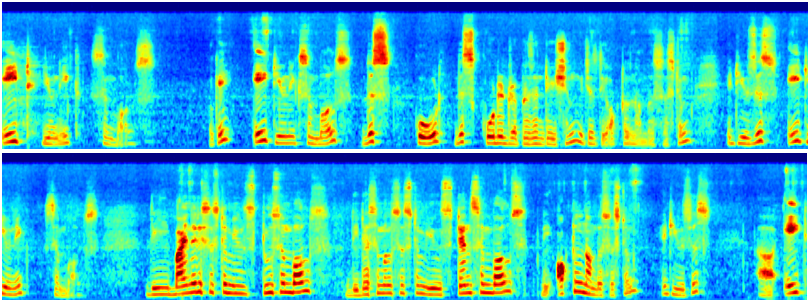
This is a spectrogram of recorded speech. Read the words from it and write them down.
8 unique symbols. Okay? 8 unique symbols. This code this coded representation which is the octal number system it uses 8 unique symbols. The binary system uses 2 symbols, the decimal system uses 10 symbols, the octal number system it uses uh, 8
